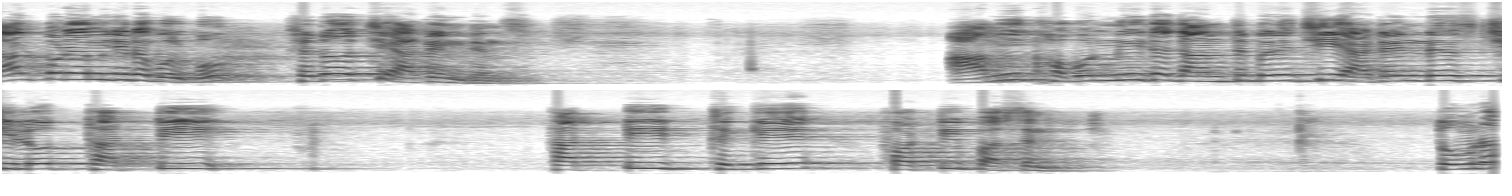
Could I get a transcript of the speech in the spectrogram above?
তারপরে আমি যেটা বলব, সেটা হচ্ছে অ্যাটেন্ডেন্স আমি খবর নিয়ে যা জানতে পেরেছি অ্যাটেন্ডেন্স ছিল থার্টি থার্টি থেকে ফর্টি পার্সেন্ট তোমরা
